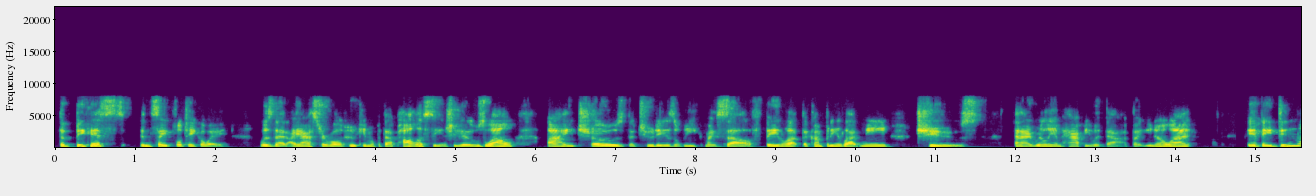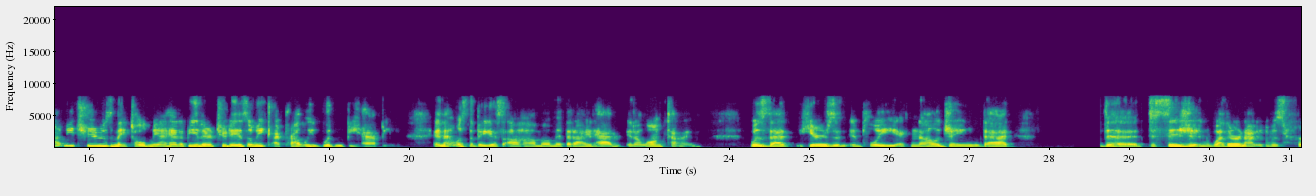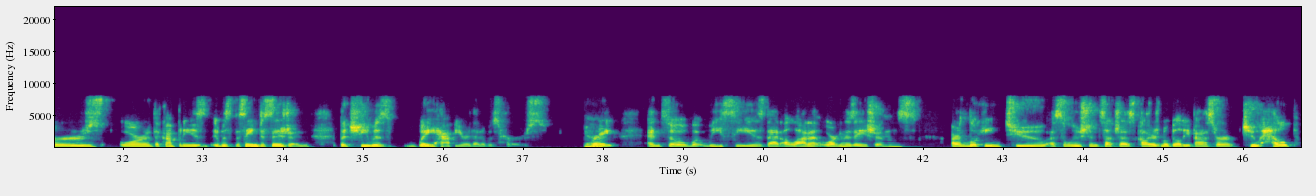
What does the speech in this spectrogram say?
The biggest insightful takeaway was that I asked her, well, who came up with that policy? And she goes, well, I chose the two days a week myself. They let the company let me choose. And I really am happy with that. But you know what? If they didn't let me choose and they told me I had to be there two days a week, I probably wouldn't be happy. And that was the biggest aha moment that I had had in a long time was that here's an employee acknowledging that the decision whether or not it was hers or the company's it was the same decision but she was way happier that it was hers yeah. right and so what we see is that a lot of organizations are looking to a solution such as colliers mobility passer to help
